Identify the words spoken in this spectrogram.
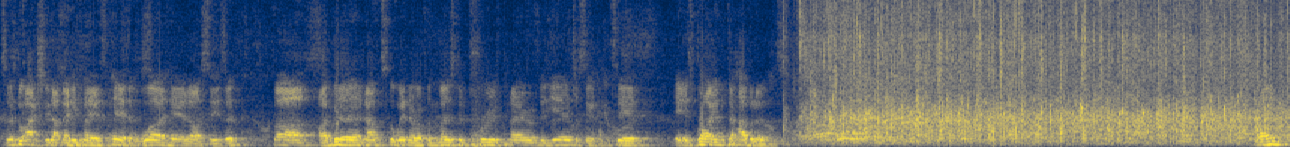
So there's not actually that many players here that were here last season. But I'm going to announce the winner of the most improved player of the year, just if I can see him. It is Ryan de Havilland. Ryan,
